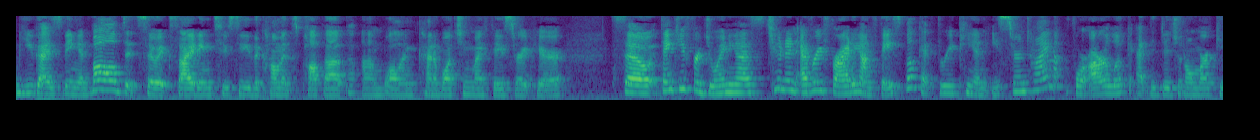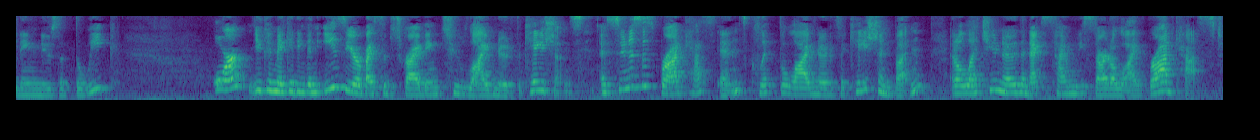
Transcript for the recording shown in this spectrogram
you guys being involved. It's so exciting to see the comments pop up um, while I'm kind of watching my face right here. So, thank you for joining us. Tune in every Friday on Facebook at 3 p.m. Eastern Time for our look at the digital marketing news of the week. Or you can make it even easier by subscribing to live notifications. As soon as this broadcast ends, click the live notification button. It'll let you know the next time we start a live broadcast.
